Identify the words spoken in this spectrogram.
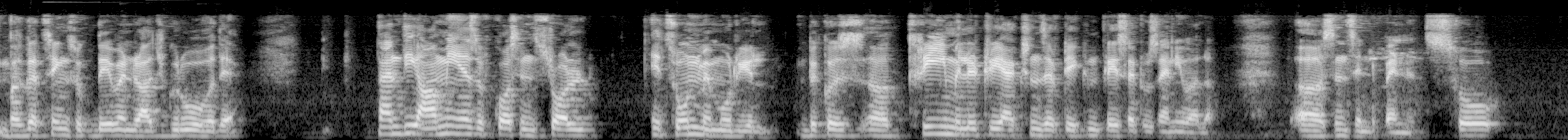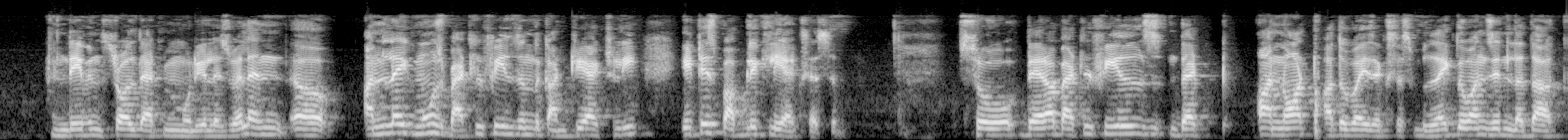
Bhagat Singh, Sukhdev, and Rajguru over there. And the army has, of course, installed its own memorial because uh, three military actions have taken place at Hussainiwala uh, since independence. So they've installed that memorial as well. And uh, unlike most battlefields in the country, actually, it is publicly accessible. So there are battlefields that are not otherwise accessible, like the ones in Ladakh.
